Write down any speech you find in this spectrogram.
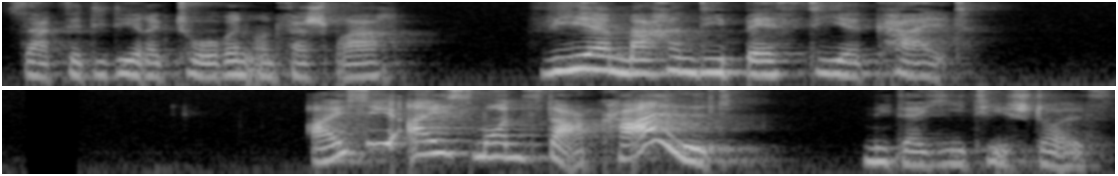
sagte die Direktorin und versprach, wir machen die Bestie kalt. Icy Eismonster kalt, nickte der Yeti stolz.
